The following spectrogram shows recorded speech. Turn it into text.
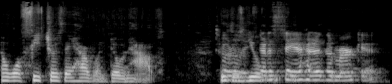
And what features they have and don't have. Totally. you got to stay ahead of the market.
